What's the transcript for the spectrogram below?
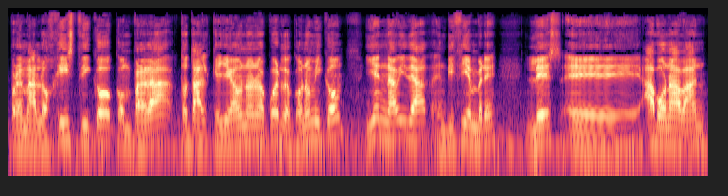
problema logístico, comprará, total, que llegaron a un acuerdo económico y en Navidad, en diciembre, les eh, abonaban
